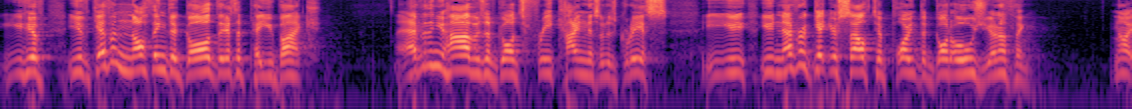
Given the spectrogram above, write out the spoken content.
You have, you've given nothing to God that He has to pay you back. Everything you have is of God's free kindness and His grace. You, you never get yourself to a point that God owes you anything. Now,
